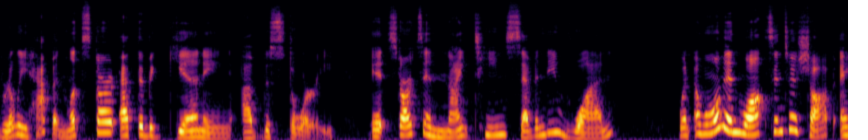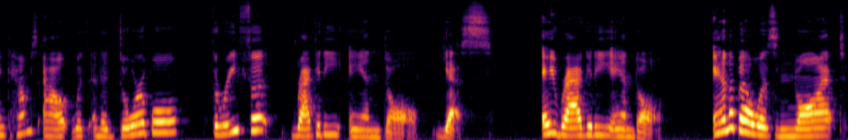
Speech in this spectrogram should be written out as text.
really happened. Let's start at the beginning of the story. It starts in 1971 when a woman walks into a shop and comes out with an adorable three foot Raggedy Ann doll. Yes, a Raggedy Ann doll. Annabelle was not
